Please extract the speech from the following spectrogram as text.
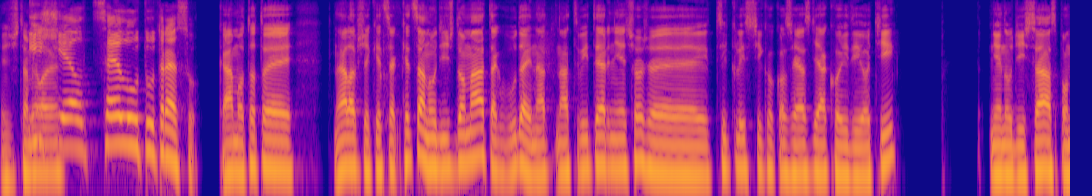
Ježiš, tam. Išiel celú tú trasu. Kámo, toto je najlepšie, keď sa, keď sa nudíš doma, tak budaj na, na Twitter niečo, že cyklisti kokos jazdia ako idioti. Nenudíš sa, aspoň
